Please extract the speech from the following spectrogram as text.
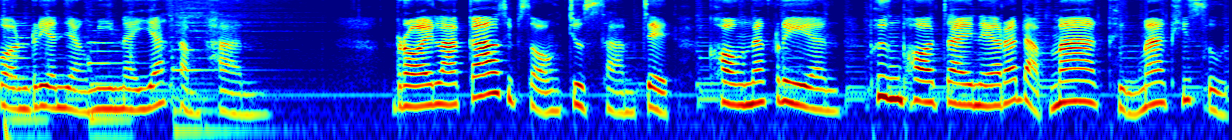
ก่อนเรียนอย่างมีนัยสำคัญร้อยละ 92.37 ของนักเรียนพึงพอใจในระดับมากถึงมากที่สุด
